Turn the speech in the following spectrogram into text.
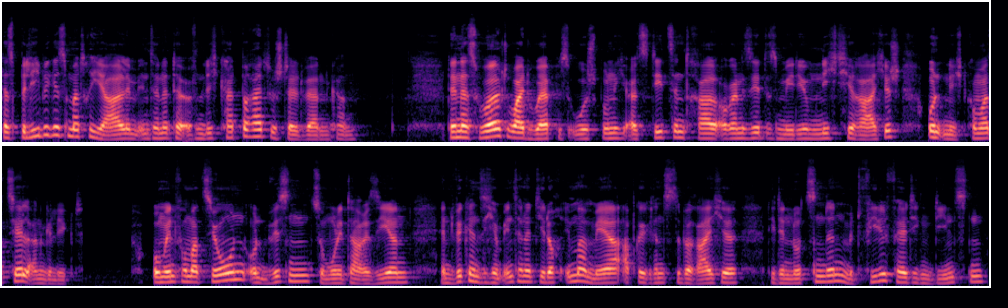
dass beliebiges Material im Internet der Öffentlichkeit bereitgestellt werden kann. Denn das World Wide Web ist ursprünglich als dezentral organisiertes Medium nicht hierarchisch und nicht kommerziell angelegt um Information und Wissen zu monetarisieren, entwickeln sich im Internet jedoch immer mehr abgegrenzte Bereiche, die den Nutzenden mit vielfältigen Diensten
